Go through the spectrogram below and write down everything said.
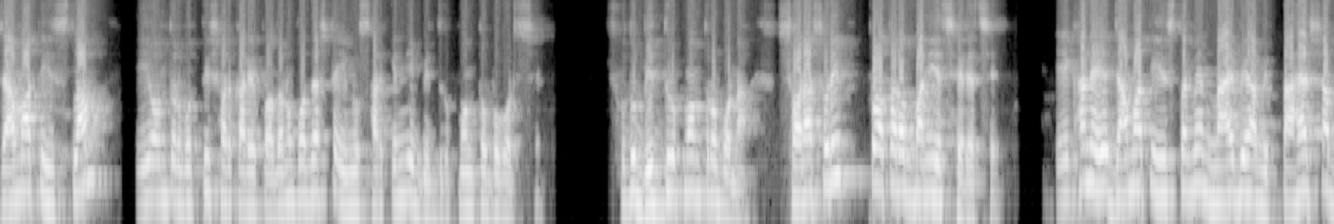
জামাত ইসলাম, এই অন্তর্বর্তী সরকারের প্রধান উপদেষ্টা ইউনুস স্যারকে নিয়ে বিদ্রুপ মন্তব্য করছে। শুধু বিদ্রুপ মন্তব্য না, সরাসরি প্রতারক বানিয়ে ছেড়েছে। এখানে জামাতি ইসলামের নাইবে আমি তাহের সাহেব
